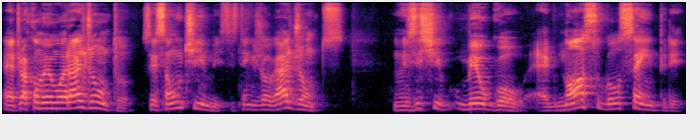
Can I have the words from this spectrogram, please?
é para comemorar junto. Vocês são um time, vocês têm que jogar juntos. Não existe meu gol, é nosso gol sempre.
